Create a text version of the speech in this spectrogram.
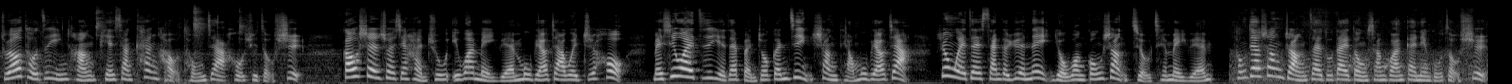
主要投资银行偏向看好铜价后续走势。高盛率先喊出一万美元目标价位之后，美系外资也在本周跟进上调目标价，认为在三个月内有望攻上九千美元。铜价上涨再度带动相关概念股走势，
